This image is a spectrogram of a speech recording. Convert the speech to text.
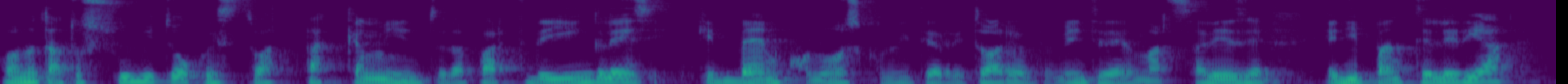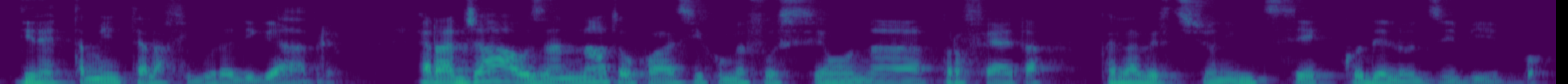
ho notato subito questo attaccamento da parte degli inglesi, che ben conoscono i territori ovviamente del Marsalese e di Pantelleria, direttamente alla figura di Gabriel. Era già osannato quasi come fosse un eh, profeta per la versione in secco dello zibibbo.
